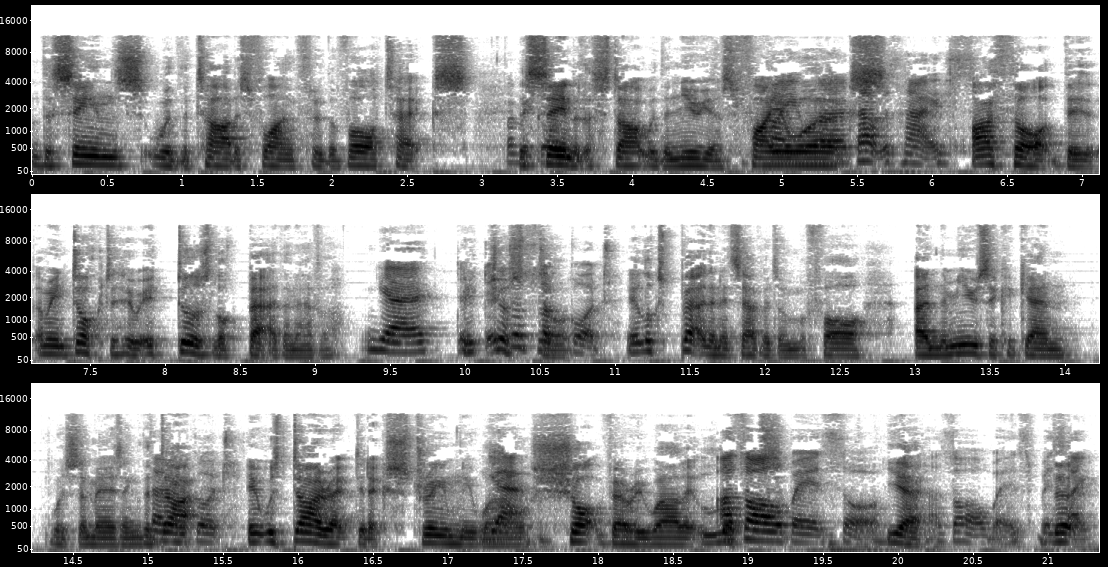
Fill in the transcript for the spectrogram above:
the scenes with the TARDIS flying through the vortex, the scene at the start with the New Year's fireworks. That was nice. I thought the, I mean, Doctor Who, it does look better than ever. yeah, it, It, it, just does look good. It looks better than it's ever done before, and the music again was amazing. The Very good. It was directed extremely well, Yeah. shot very well. It looked As always, though. Yeah. As always. With The- like,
